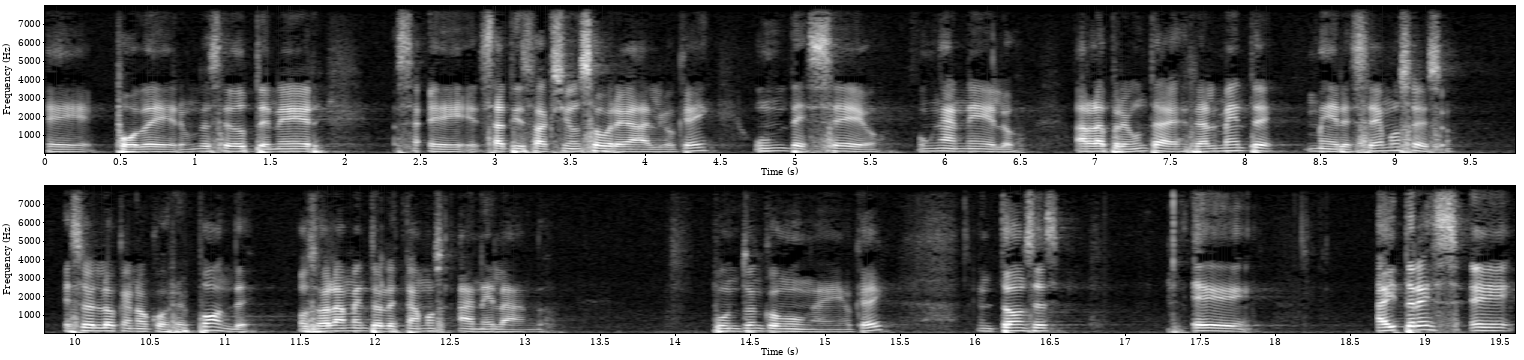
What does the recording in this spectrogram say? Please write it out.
eh, poder, un deseo de obtener eh, satisfacción sobre algo, ¿ok? Un deseo, un anhelo. Ahora la pregunta es, ¿realmente merecemos eso? ¿Eso es lo que nos corresponde? ¿O solamente lo estamos anhelando? Punto en común ahí, ¿ok? Entonces, eh, hay tres eh,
